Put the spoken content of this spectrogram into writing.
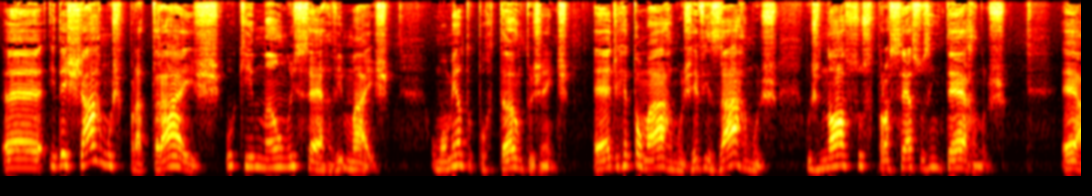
é, e deixarmos para trás o que não nos serve mais. O momento, portanto, gente, é de retomarmos, revisarmos os nossos processos internos. É,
